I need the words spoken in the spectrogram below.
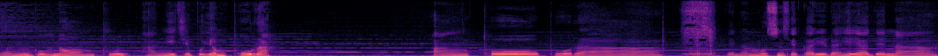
연분홍 분 아니지 연보라 황토 보라. 얘는 무슨 색깔이라 해야 되나?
